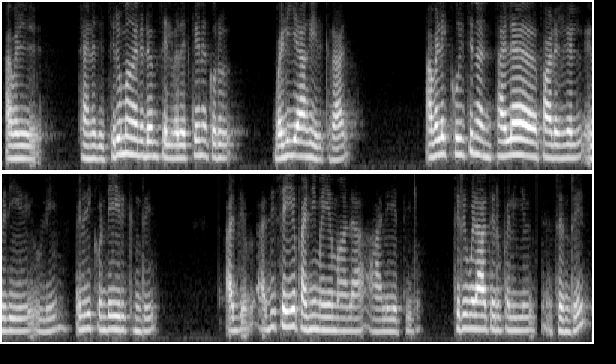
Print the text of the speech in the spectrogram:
அவள் தனது திருமகனிடம் செல்வதற்கு எனக்கு ஒரு வழியாக இருக்கிறாள். அவளை குறித்து நான் பல பாடல்கள் எழுதியுள்ளேன் எழுதி கொண்டே இருக்கின்றேன். அது அதிசய பனிமயமாதா ஆலயத்தில் திருவிழா திருப்பலியில் சென்று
